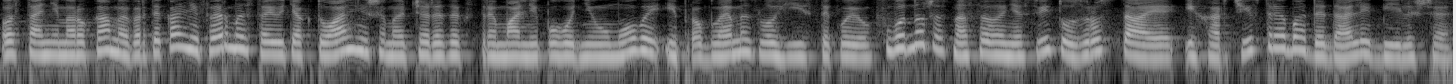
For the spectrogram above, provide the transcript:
Останніми роками вертикальні ферми стають актуальнішими через екстремальні погодні умови і проблеми з логістикою. Водночас населення світу зростає, і харчів треба дедалі більше.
